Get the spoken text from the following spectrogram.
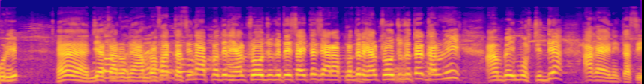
গরিব। হ্যাঁ যে কারণে আমরা পারতাছি না আপনাদের হেল্প সহযোগিতায় চাইতেছি। আর আপনাদের হেল্প সহযোগিতার কারণেই আমরা এই মসজিদ দিয়ে আগায় নিতেছি।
